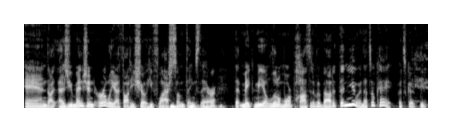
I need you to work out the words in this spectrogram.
and I, as you mentioned early, I thought he showed he flashed some things there that make me a little more positive about it than you, and that's okay. That's good. We,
